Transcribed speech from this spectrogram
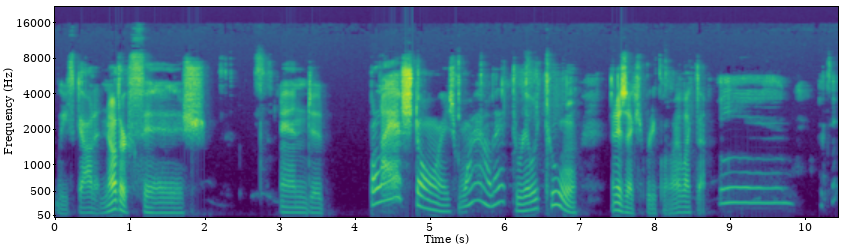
We've got another fish. And a Blastoise. Wow, that's really cool. That is actually pretty cool. I like that. And that's it.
